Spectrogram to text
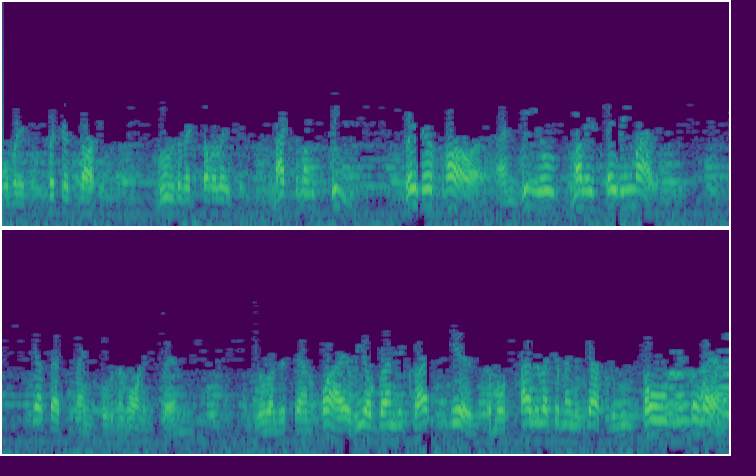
over its quicker starting, smoother acceleration, maximum speed, greater power, and real money-saving mileage. Get that tankful in the morning, friends, you'll understand why Rio Grande Crack is the most highly recommended gasoline sold in the West.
